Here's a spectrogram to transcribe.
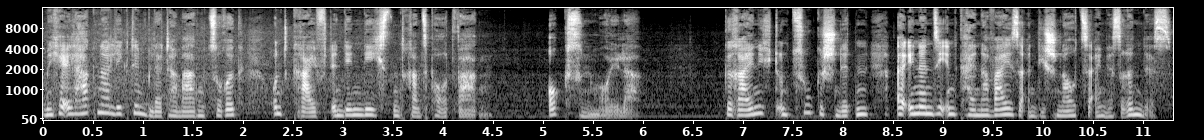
Michael Hackner legt den Blättermagen zurück und greift in den nächsten Transportwagen. Ochsenmäuler. Gereinigt und zugeschnitten erinnern sie in keiner Weise an die Schnauze eines Rindes.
